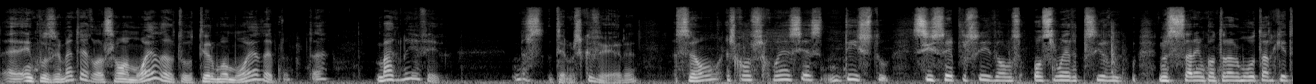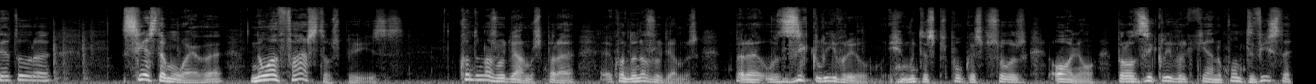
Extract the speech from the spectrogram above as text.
Uh, inclusive em relação à moeda, ter uma moeda, tá, magnífico. Mas temos que ver são as consequências disto. Se isso é possível ou se não era possível necessário encontrar uma outra arquitetura se esta moeda não afasta os países. Quando nós olharmos para, quando nós olhamos para o desequilíbrio, e muitas poucas pessoas olham para o desequilíbrio que há no ponto de vista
